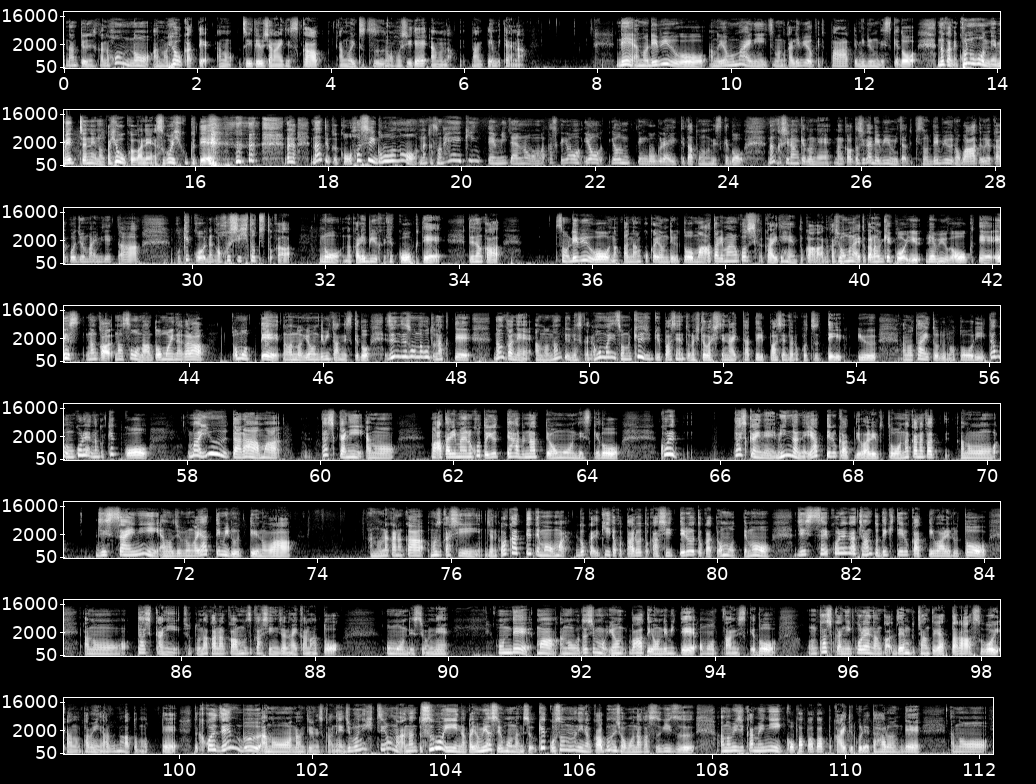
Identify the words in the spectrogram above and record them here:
なんて言うんですかね、本の、あの、評価って、あの、ついてるじゃないですか。あの、5つの星で、あの、な、何点みたいな。で、あの、レビューを、あの、読む前に、いつもなんかレビューをパーって見るんですけど、なんかね、この本ね、めっちゃね、なんか評価がね、すごい低くて、なんか、なんていうか、こう、星5の、なんかその平均点みたいなのも、まあ、確か4、4、4.5ぐらい言ってたと思うんですけど、なんか知らんけどね、なんか私がレビュー見たとき、そのレビューのバーって上から50枚見てたら、こう結構なんか星一つとかの、なんかレビューが結構多くて、で、なんか、そのレビューをなんか何個か読んでると、まあ当たり前のことしか書いてへんとか、なんかしょうもないとか、なんか結構レビューが多くて、え、なんか、な、そうなんと思いながら、思って、あの、読んでみたんですけど、全然そんなことなくて、なんかね、あの、なんて言うんですかね、ほんまにその99%の人がしてない、たった1%のコツっていう、あの、タイトルの通り、多分これなんか結構、まあ言うたら、まあ、確かに、あの、まあ当たり前のこと言ってはるなって思うんですけど、これ、確かにね、みんなね、やってるかって言われると、なかなか、あの、実際に、あの、自分がやってみるっていうのは、あの、なかなか難しいんじゃない分かってても、まあ、どっかで聞いたことあるとか知ってるとかって思っても、実際これがちゃんとできてるかって言われると、あの、確かにちょっとなかなか難しいんじゃないかなと思うんですよね。ほんで、まあ、あの、私もよん、バーって読んでみて思ったんですけど、確かにこれなんか全部ちゃんとやったらすごいあのためになるなと思って。だからこれ全部あの、なんていうんですかね、自分に必要な、なんてすごいなんか読みやすい本なんですよ。結構そんなになんか文章も長すぎず、あの短めにこうパッパッパッパ書いてくれてはるんで、あの、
